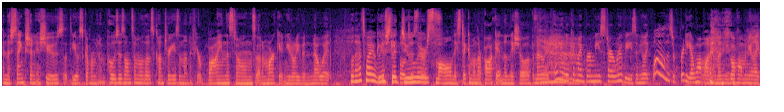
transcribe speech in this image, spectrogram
and the sanction issues that the U.S. government imposes on some of those countries, and then if you're buying the stones at a market and you don't even know it. Well, that's why I wish the jewelers just, small and they stick them in their pocket, and then they show up and they're yeah. like, "Hey, look at my Burmese star rubies," and you're like, "Wow, those are pretty. I want one." And then you go home and you're like.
